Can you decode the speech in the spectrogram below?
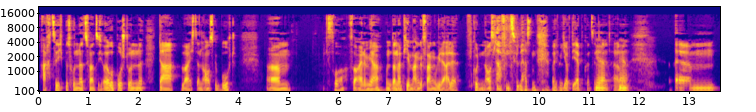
80 bis 120 Euro pro Stunde, da war ich dann ausgebucht. Ähm, vor, vor einem Jahr. Und dann habe ich eben angefangen, wieder alle Kunden auslaufen zu lassen, weil ich mich auf die App konzentriert ja, habe. Ja. Ähm,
